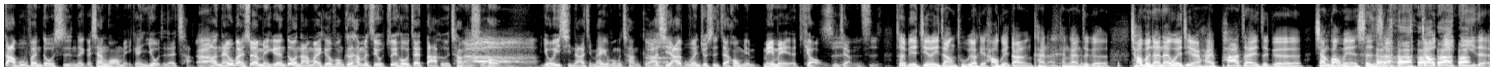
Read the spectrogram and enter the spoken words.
大部分都是那个香广美跟柚子在唱，然后乃木坂虽然每个人都有拿麦克风，可是他们只有最后在大合唱的时候有一起拿起麦克风唱歌，然后其他部分就是在后面美美的跳舞这样子。特别截了一张图要给好鬼大人看啊，看看这个桥本奈奈位竟然还趴在这个香广美的身上，娇滴滴的，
